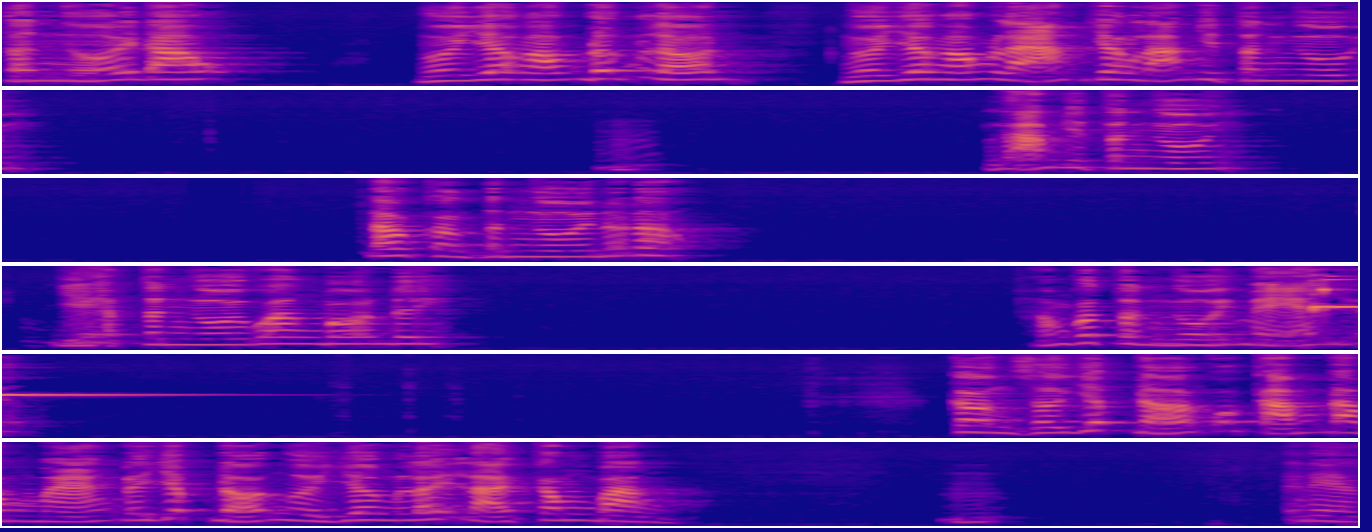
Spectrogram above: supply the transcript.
tình người đâu? Người dân không đứng lên. Người dân không làm chứ làm gì tình người. Làm gì tình người? Đâu cần tình người nữa đâu. Dẹp tình người qua bên đi. Không có tình người mẹ gì cần sự giúp đỡ của cộng đồng mạng để giúp đỡ người dân lấy lại công bằng. Nè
